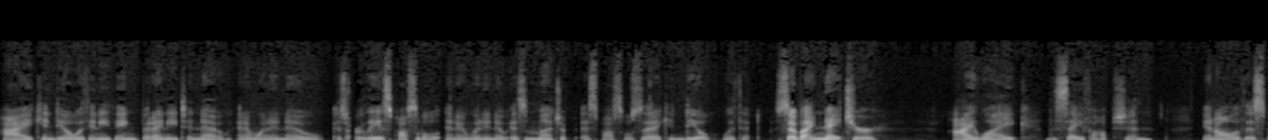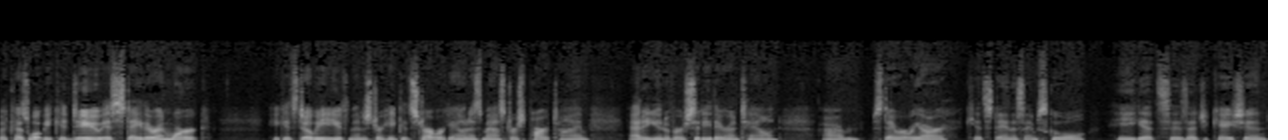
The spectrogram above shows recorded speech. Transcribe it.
I can deal with anything, but I need to know. And I want to know as early as possible. And I want to know as much as possible so that I can deal with it. So by nature, I like the safe option in all of this because what we could do is stay there and work. He could still be a youth minister. He could start working on his master's part time at a university there in town. Um, stay where we are. Kids stay in the same school. He gets his education.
